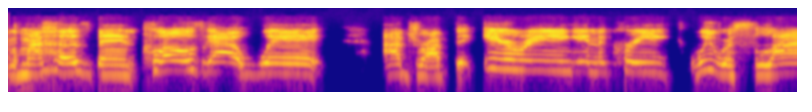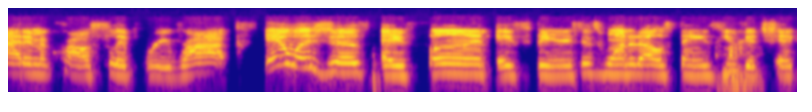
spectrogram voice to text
My husband, clothes got wet. I dropped the earring in the creek. We were sliding across slippery rocks. It was just a fun experience. It's one of those things you could check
